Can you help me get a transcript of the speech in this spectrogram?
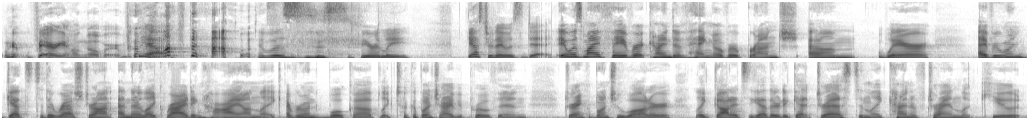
We're very hungover, but Yeah. we left the house. it was severely. Yesterday was the day. It was my favorite kind of hangover brunch, um, where everyone gets to the restaurant and they're like riding high on like everyone woke up, like took a bunch of ibuprofen, drank a bunch of water, like got it together to get dressed and like kind of try and look cute.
